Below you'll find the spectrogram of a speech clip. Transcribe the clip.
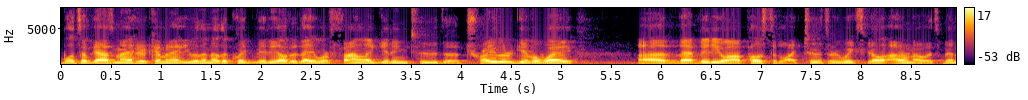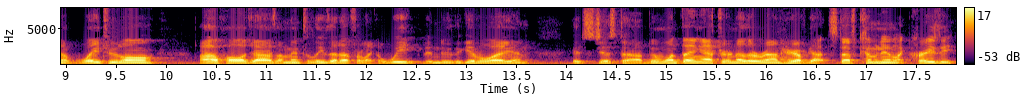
What's up guys, Matt here coming at you with another quick video. Today we're finally getting to the trailer giveaway. Uh, that video I posted like two or three weeks ago. I don't know, it's been up way too long. I apologize. I meant to leave that up for like a week, then do the giveaway. And it's just uh, been one thing after another around here. I've got stuff coming in like crazy.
